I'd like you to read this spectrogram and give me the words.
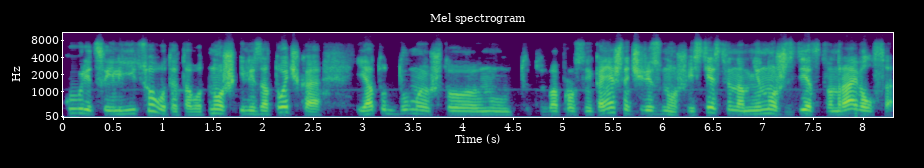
курица или яйцо, вот это вот нож или заточка, я тут думаю, что, ну, тут вопрос не, конечно, через нож. Естественно, мне нож с детства нравился.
